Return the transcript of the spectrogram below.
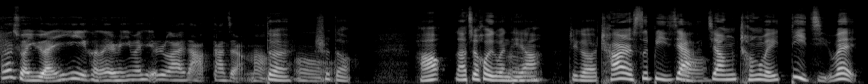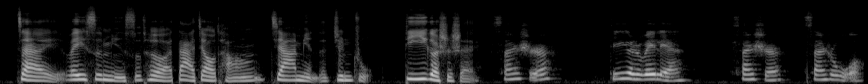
他喜欢园艺，可能也是因为热爱大大自然嘛。对，嗯是的。好，那最后一个问题啊，这个查尔斯陛下嗯将成为第几位在威斯敏斯特大教堂加冕的君主？第一个是谁？三十，第一个是威廉，三十，三十五，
